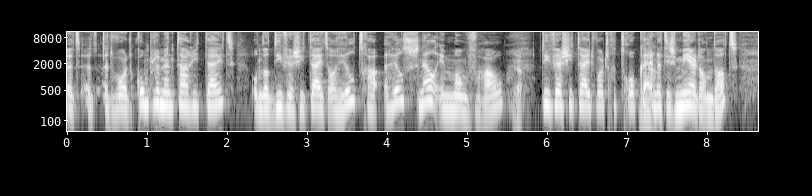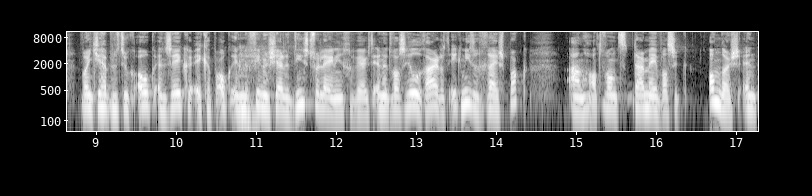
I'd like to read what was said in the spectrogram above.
het, het, het woord complementariteit, omdat diversiteit al heel, heel snel in man-vrouw Ja. diversiteit wordt getrokken. Ja. En dat is meer dan dat. Want je hebt natuurlijk ook, en zeker ik heb ook in de financiële dienstverlening gewerkt. En het was heel raar dat ik niet een grijs pak aan had, want daarmee was ik anders. En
